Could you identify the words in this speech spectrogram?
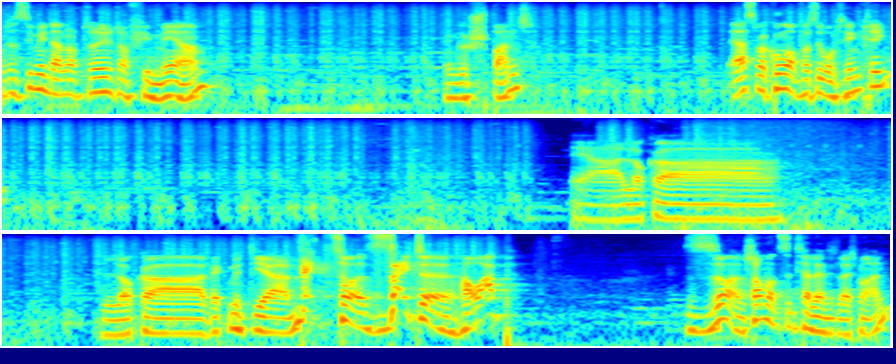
interessiert mich dann natürlich noch viel mehr. Bin gespannt. Erstmal gucken, ob wir es überhaupt hinkriegen. Ja, locker. Locker. Weg mit dir. Weg zur Seite. Hau ab. So, dann schauen wir uns die Talente gleich mal an.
